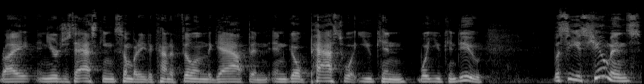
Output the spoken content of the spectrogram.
right? And you're just asking somebody to kind of fill in the gap and, and go past what you can what you can do. But see, as humans,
